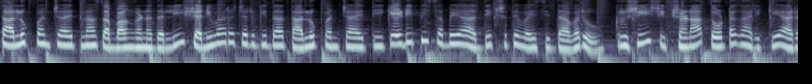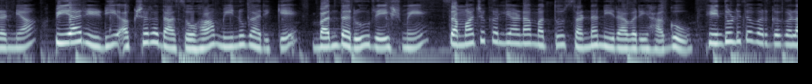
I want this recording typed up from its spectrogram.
ತಾಲೂಕ್ ಪಂಚಾಯತ್ನ ಸಭಾಂಗಣದಲ್ಲಿ ಶನಿವಾರ ಜರುಗಿದ ತಾಲೂಕ್ ಪಂಚಾಯಿತಿ ಕೆಡಿಪಿ ಸಭೆಯ ಅಧ್ಯಕ್ಷತೆ ವಹಿಸಿದ್ದ ಅವರು, ಕೃಷಿ, ಶಿಕ್ಷಣ, ತೋಟಗಾರಿಕೆ, ಅರಣ್ಯ, ಪಿಆರ್ಇಡಿ ಅಕ್ಷರ ದಾಸೋಹ ಮೀನುಗಾರಿಕೆ, ಬಂದರು, ರೇಷ್ಮೆ, ಸಮಾಜ ಕಲ್ಯಾಣ ಮತ್ತು ಸಣ್ಣ ನೀರಾವರಿ ಹಾಗೂ ಹಿಂದುಳಿದ ವರ್ಗಗಳ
